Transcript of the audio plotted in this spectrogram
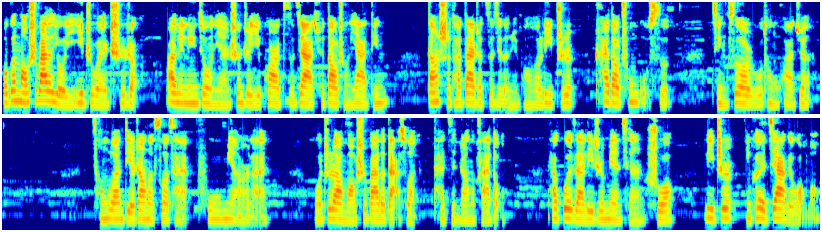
我跟毛十八的友谊一直维持着。二零零九年，甚至一块儿自驾去稻城亚丁。当时他带着自己的女朋友荔枝，开到冲古寺。景色如同画卷，层峦叠嶂的色彩扑面而来。我知道毛十八的打算，他紧张的发抖。他跪在荔枝面前说：“荔枝，你可以嫁给我吗？”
